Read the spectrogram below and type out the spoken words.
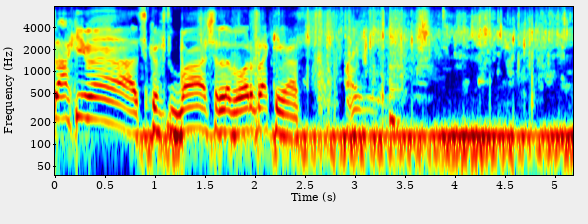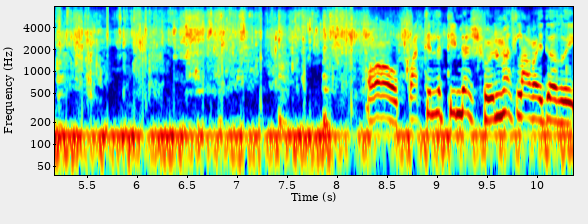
টাকি মাছ মাশাআল্লাহ বড় টাকি মাছ। ও পাতিলে তিনটা শৈল মাছ লাভাইতেছে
